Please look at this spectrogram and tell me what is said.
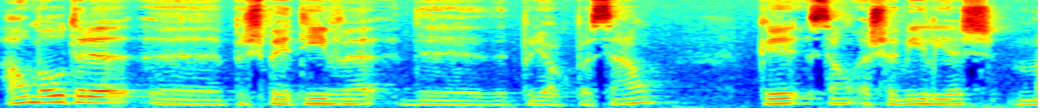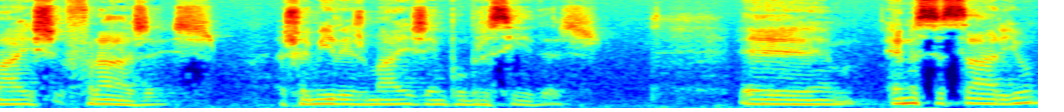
Há uma outra uh, perspectiva de, de, preocupação que são as famílias mais frágeis, as famílias mais empobrecidas. É, é necessário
